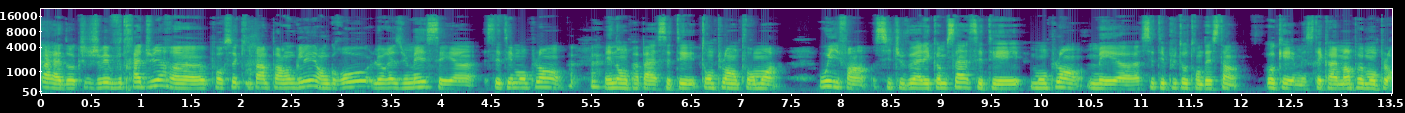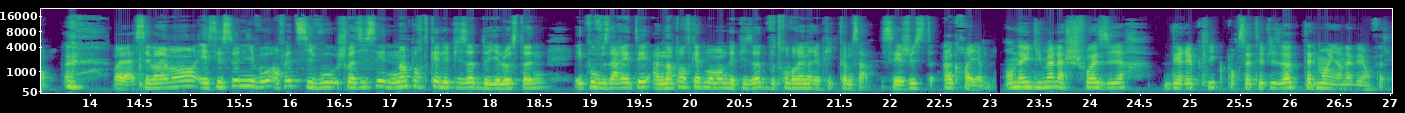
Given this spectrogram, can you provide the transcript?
Voilà, donc je vais vous traduire euh, pour ceux qui parlent pas anglais. En gros, le résumé c'est euh, c'était mon plan. Mais non, papa, c'était ton plan pour moi. Oui, enfin, si tu veux aller comme ça, c'était mon plan, mais euh, c'était plutôt ton destin. Ok, mais c'était quand même un peu mon plan. voilà, c'est vraiment et c'est ce niveau. En fait, si vous choisissez n'importe quel épisode de Yellowstone et que vous vous arrêtez à n'importe quel moment de l'épisode, vous trouverez une réplique comme ça. C'est juste incroyable. On a eu du mal à choisir des répliques pour cet épisode, tellement il y en avait en fait.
